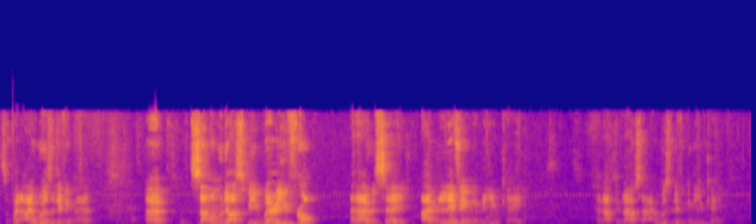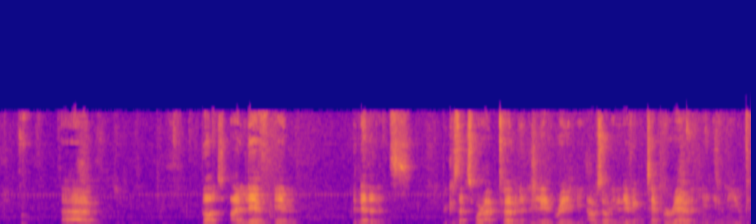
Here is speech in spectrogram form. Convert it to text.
so when I was living there, um, someone would ask me, "Where are you from?" And I would say, "I'm living in the UK." And I can now say, "I was living in the UK." Um, but I live in the Netherlands because that's where I permanently live. Really, I was only living temporarily in the UK.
